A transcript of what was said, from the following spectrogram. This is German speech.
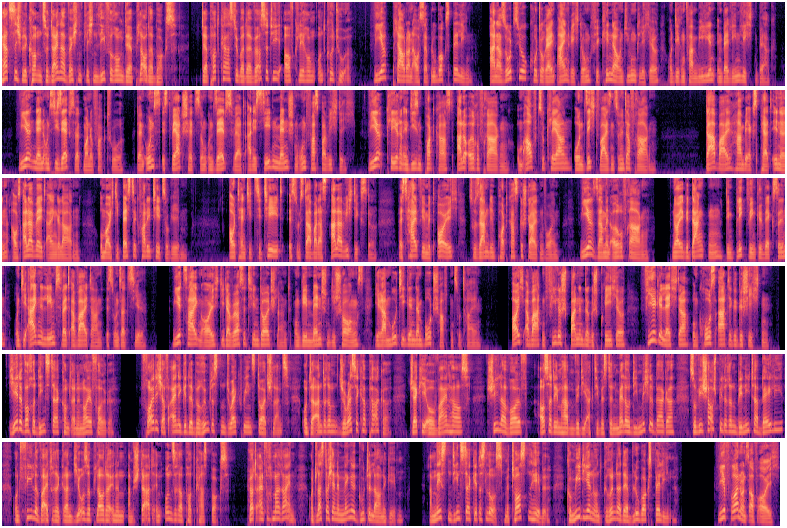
Herzlich willkommen zu deiner wöchentlichen Lieferung der Plauderbox, der Podcast über Diversity, Aufklärung und Kultur. Wir plaudern aus der Bluebox Berlin, einer sozio-kulturellen Einrichtung für Kinder und Jugendliche und deren Familien in Berlin-Lichtenberg. Wir nennen uns die Selbstwertmanufaktur, denn uns ist Wertschätzung und Selbstwert eines jeden Menschen unfassbar wichtig. Wir klären in diesem Podcast alle eure Fragen, um aufzuklären und Sichtweisen zu hinterfragen. Dabei haben wir ExpertInnen aus aller Welt eingeladen, um euch die beste Qualität zu geben. Authentizität ist uns dabei das Allerwichtigste, weshalb wir mit euch zusammen den Podcast gestalten wollen. Wir sammeln eure Fragen. Neue Gedanken, den Blickwinkel wechseln und die eigene Lebenswelt erweitern ist unser Ziel. Wir zeigen euch die Diversity in Deutschland und geben Menschen die Chance, ihre ermutigenden Botschaften zu teilen. Euch erwarten viele spannende Gespräche, viel Gelächter und großartige Geschichten. Jede Woche Dienstag kommt eine neue Folge. Freu dich auf einige der berühmtesten Drag Queens Deutschlands, unter anderem Jurassica Parker, Jackie O. Winehouse, Sheila Wolf, außerdem haben wir die Aktivistin Melody Michelberger sowie Schauspielerin Benita Bailey und viele weitere grandiose PlauderInnen am Start in unserer Podcast-Box. Hört einfach mal rein und lasst euch eine Menge gute Laune geben. Am nächsten Dienstag geht es los mit Thorsten Hebel, Comedian und Gründer der Bluebox Berlin. Wir freuen uns auf euch.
